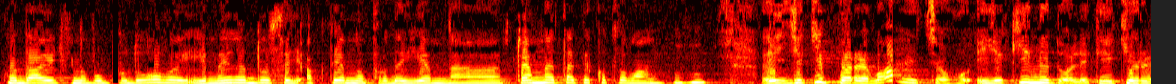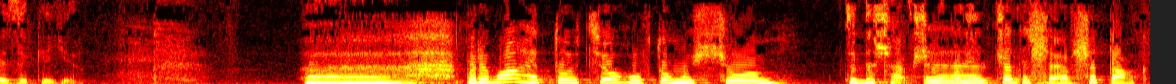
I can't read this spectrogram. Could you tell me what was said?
вкладають в новобудови, і ми досить активно продаємо на прямо на етапі котловану. Мгм. Е, Які переваги цього і які недоліки, які ризики є? Е, Переваги то цього в тому, що Це дешевше. е, це дешевше, так.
